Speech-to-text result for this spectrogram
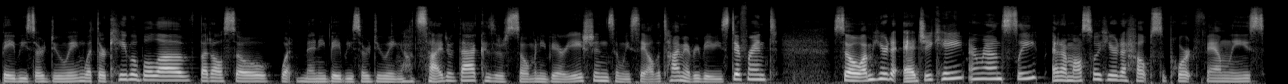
babies are doing, what they're capable of, but also what many babies are doing outside of that because there's so many variations and we say all the time every baby's different. So I'm here to educate around sleep, and I'm also here to help support families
